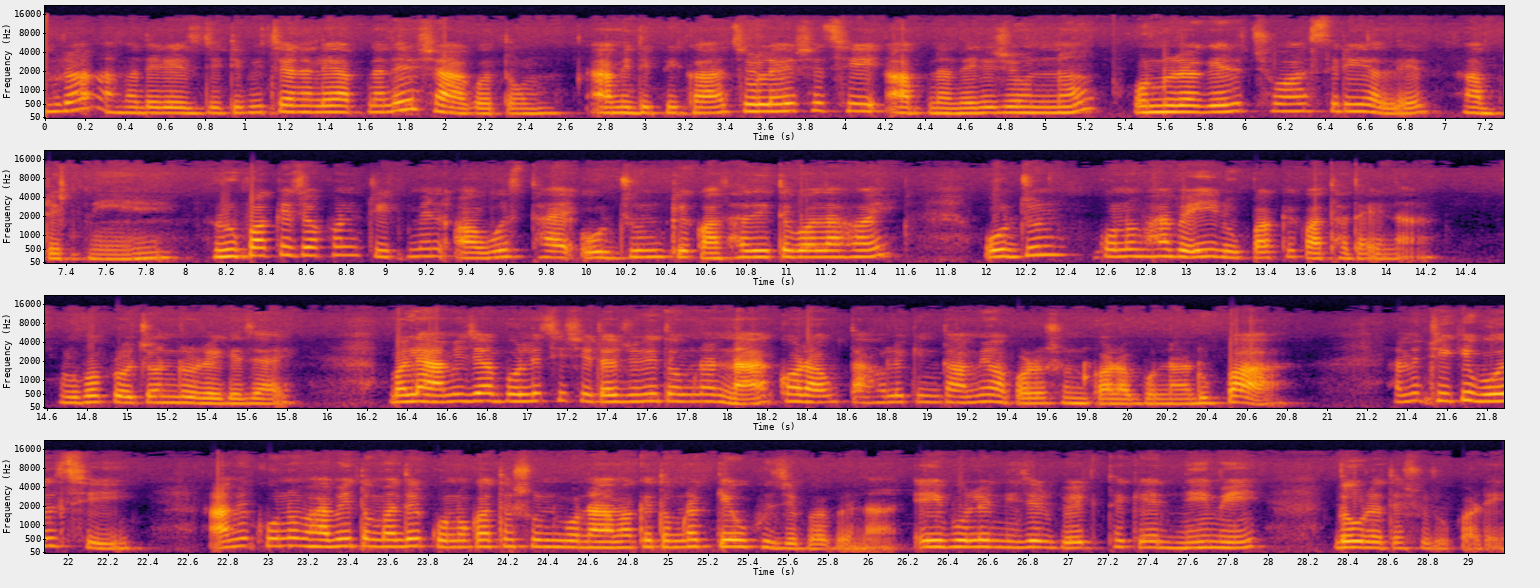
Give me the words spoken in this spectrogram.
বন্ধুরা, আমাদের এসডিটিভি চ্যানেলে আপনাদের স্বাগতম। আমি দীপিকা, চলে এসেছি আপনাদের জন্য অনুরাগের ছোঁয়া সিরিয়ালের আপডেট নিয়ে। রূপাকে যখন ট্রিটমেন্ট অবস্থায় অর্জুনকে কথা দিতে বলা হয়, অর্জুন কোনোভাবেই রূপাকে কথা দেয় না। রূপা প্রচণ্ড রেগে যায়। বলে, আমি যা বলেছি সেটা যদি তোমরা না করাও, তাহলে কিন্তু আমি অপারেশন করাবো না, রূপা। আমি ঠিকই বলছি। আমি কোনোভাবেই তোমাদের কোনো কথা শুনব না, আমাকে তোমরা কেউ খুঁজে পাবে না। এই বলে নিজের বেড থেকে নেমে দৌড়াতে শুরু করে।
